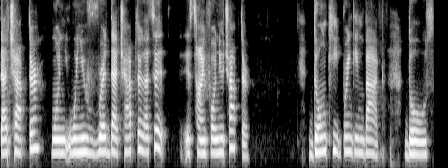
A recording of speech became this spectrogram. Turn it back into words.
that chapter, when when you've read that chapter, that's it. It's time for a new chapter. Don't keep bringing back those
